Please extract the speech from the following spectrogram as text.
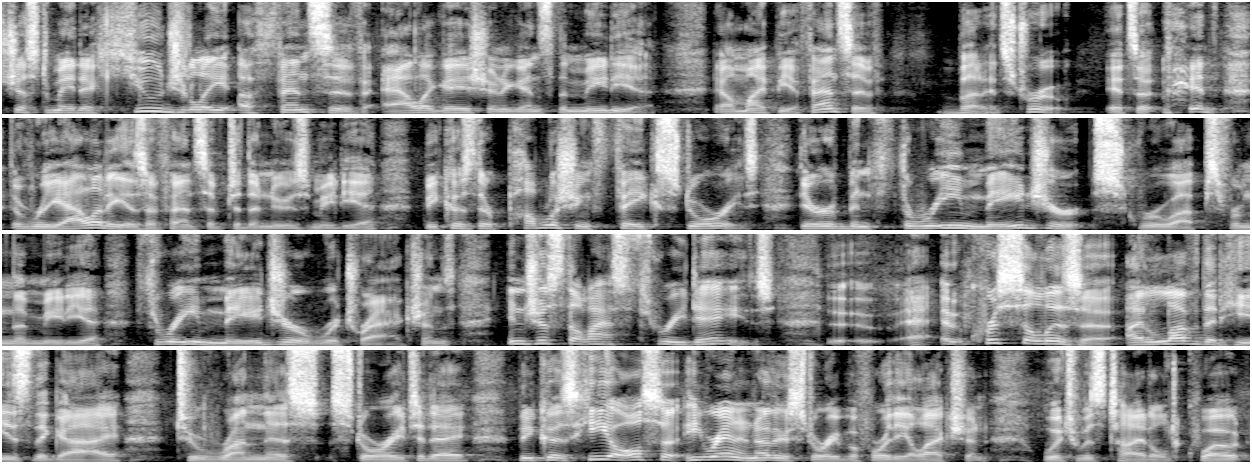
just made a hugely offensive allegation against the media. Now, it might be offensive, but it's true. It's a, it, the reality is offensive to the news media because they're publishing fake stories. There have been three major screw ups from the media, three major retractions in just the last three days. Uh, uh, Chris Cillizza, I love that he's the guy to run this story today because he also he ran another story before the election, which was titled "quote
